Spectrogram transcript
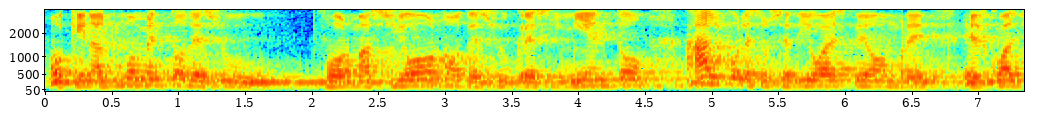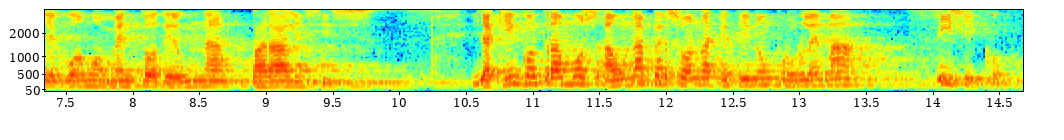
o que en algún momento de su formación o de su crecimiento algo le sucedió a este hombre, el cual llegó a un momento de una parálisis. Y aquí encontramos a una persona que tiene un problema físico.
